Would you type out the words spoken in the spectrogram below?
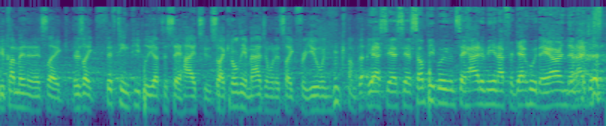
you come in and it's like there's like 15 people you have to say hi to. So I can only imagine what it's like for you when you come back. Yes, yes, yes. Some people even say hi to me and I forget who they are, and then I just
